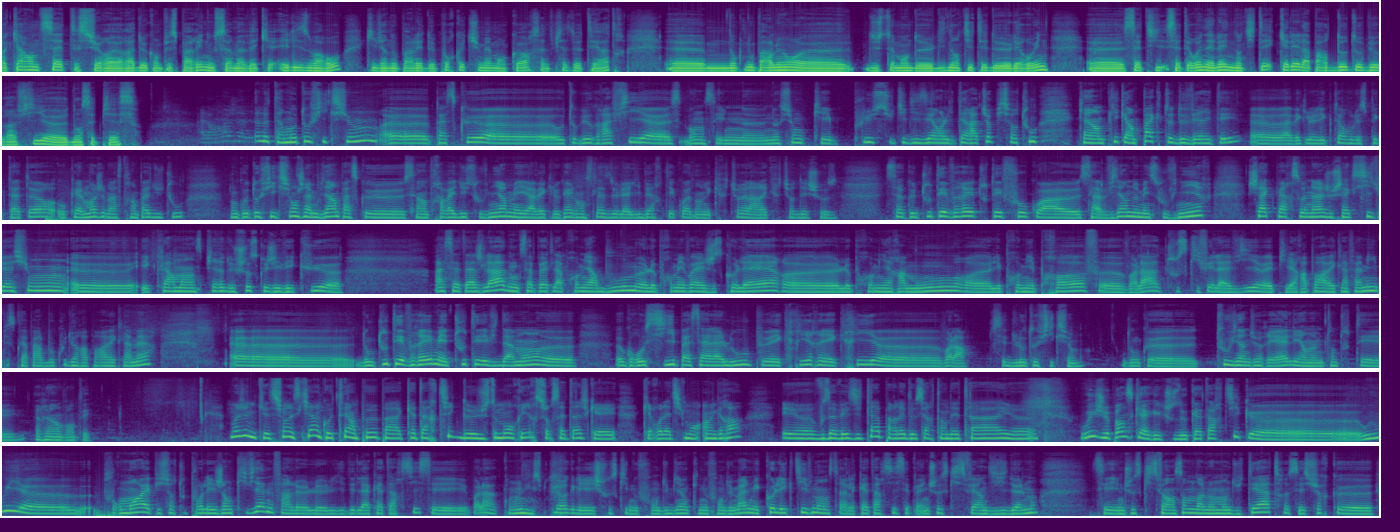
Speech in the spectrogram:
19h47 sur euh, Radio Campus Paris. Nous sommes avec Élise Noireau qui vient nous parler de Pour que tu m'aimes encore, cette pièce de théâtre. Euh, donc nous parlions euh, justement de l'identité de l'héroïne. Cette, héroïne, elle a une identité. Quelle est la part d'autobiographie dans cette pièce? Le terme autofiction euh, parce que euh, autobiographie, euh, bon, c'est une notion qui est plus utilisée en littérature, puis surtout qui implique un pacte de vérité euh, avec le lecteur ou le spectateur, auquel moi je m'astreins pas du tout. Donc autofiction, j'aime bien parce que c'est un travail du souvenir, mais avec lequel on se laisse de la liberté quoi dans l'écriture et la réécriture des choses. C'est-à-dire que tout est vrai, tout est faux quoi. Ça vient de mes souvenirs. Chaque personnage ou chaque situation est clairement inspiré de choses que j'ai vécues. À cet âge-là. Donc ça peut être la première boom, le premier voyage scolaire, euh, le premier amour, euh, les premiers profs, euh, voilà, tout ce qui fait la vie, et puis les rapports avec la famille, parce que ça parle beaucoup du rapport avec la mère. Donc tout est vrai, mais tout est évidemment grossi, passé à la loupe, écrit, réécrit, euh, voilà, c'est de l'autofiction. Donc tout vient du réel et en même temps tout est réinventé. Moi j'ai une question, est-ce qu'il y a un côté un peu cathartique de justement rire sur cet âge qui est, qui est relativement ingrat? Et euh, vous avez hésité à parler de certains détails euh, Oui, je pense qu'il y a quelque chose de cathartique. euh, oui, oui, pour moi et puis surtout pour les gens qui viennent. Enfin, l'idée de la catharsis, c'est voilà qu'on expurgue les choses qui nous font du bien ou qui nous font du mal, mais collectivement. C'est-à-dire la catharsis, c'est pas une chose qui se fait individuellement. C'est une chose qui se fait ensemble dans le moment du théâtre. C'est sûr que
